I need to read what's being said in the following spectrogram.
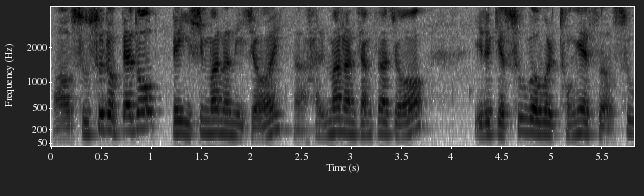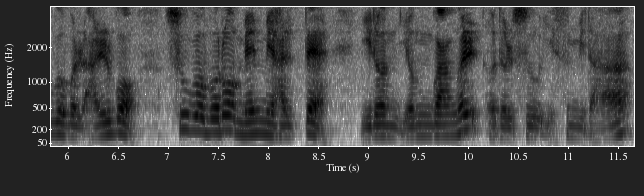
어, 수수료 빼도 120만 원이죠. 어, 할 만한 장사죠. 이렇게 수급을 통해서 수급을 알고 수급으로 매매할 때 이런 영광을 얻을 수 있습니다.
